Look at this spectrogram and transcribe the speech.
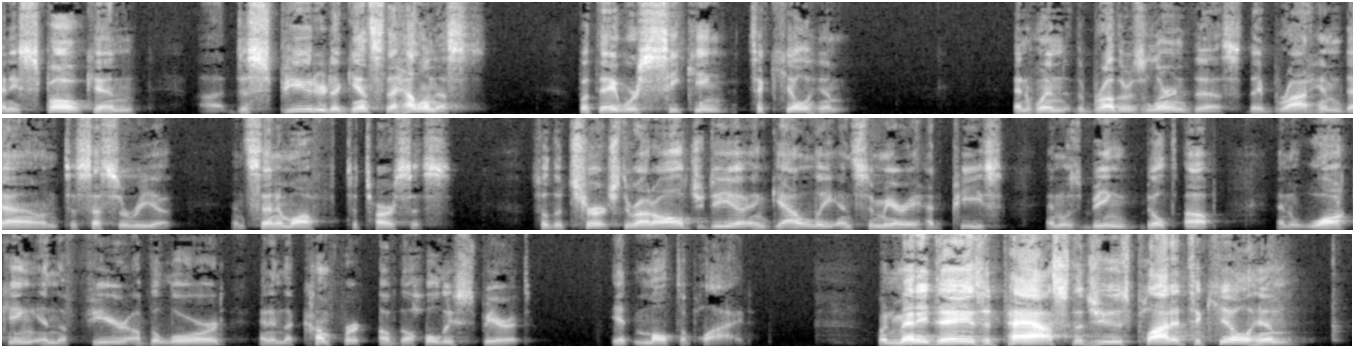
And he spoke and uh, disputed against the Hellenists, but they were seeking to kill him. And when the brothers learned this, they brought him down to Caesarea and sent him off to Tarsus. So the church throughout all Judea and Galilee and Samaria had peace and was being built up and walking in the fear of the Lord and in the comfort of the Holy Spirit, it multiplied. When many days had passed, the Jews plotted to kill him,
